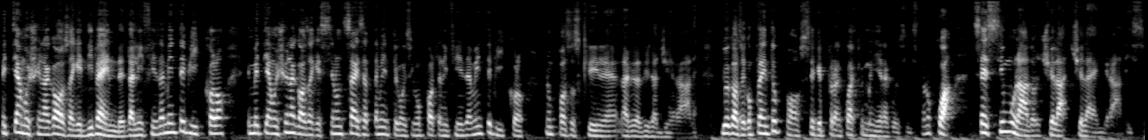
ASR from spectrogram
Mettiamoci una cosa che dipende dall'infinitamente piccolo e mettiamoci una cosa che se non sai esattamente come si comporta l'infinitamente piccolo non posso scrivere la relatività generale. Due cose completamente opposte che però in qualche maniera coesistono. Qua se è simulato ce l'ha, ce l'ha è gratis.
